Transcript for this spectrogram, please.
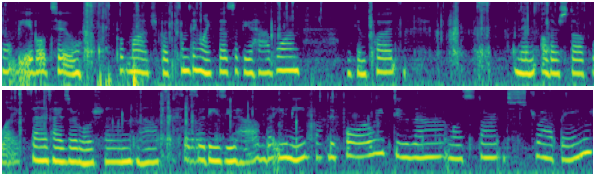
won't be able to put much. But something like this if you have one you can put and then other stuff like sanitizer lotion mask necessities you have that you need. But before we do that let's start strapping.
